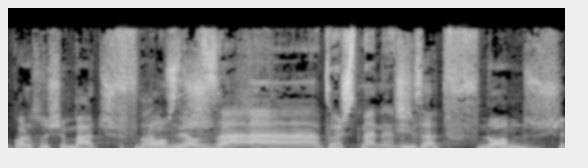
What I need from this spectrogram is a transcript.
agora são chamados fenómenos... Falamos deles há, há, duas semanas. Exato, fenómenos uh,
